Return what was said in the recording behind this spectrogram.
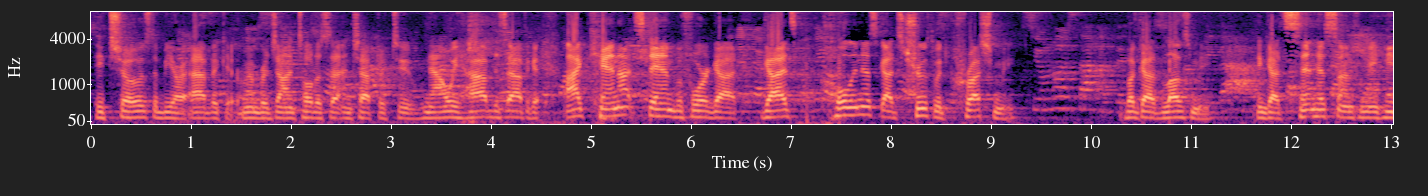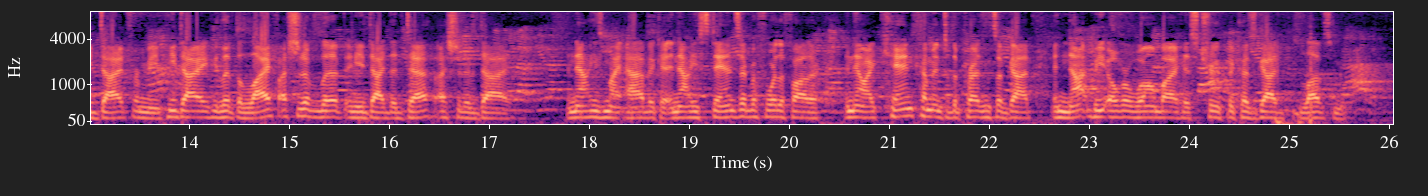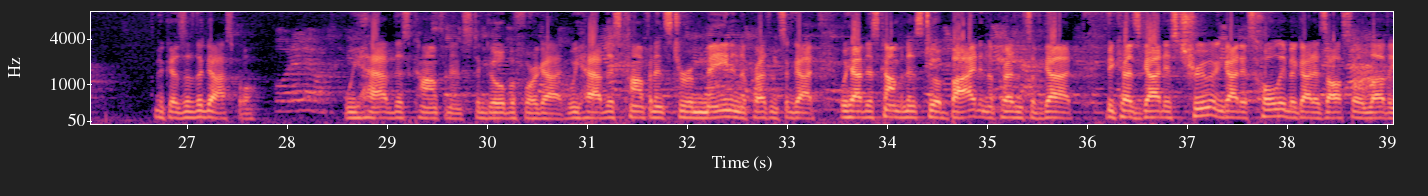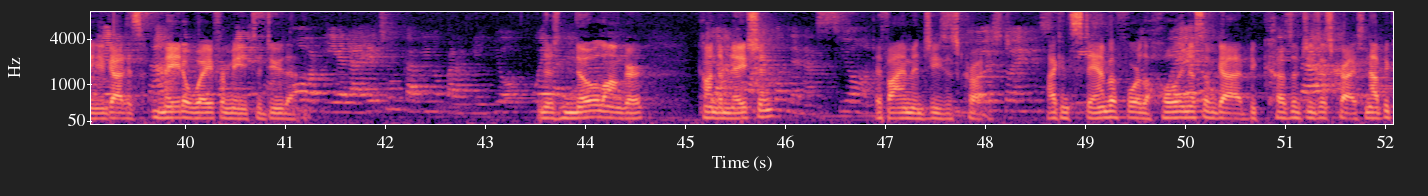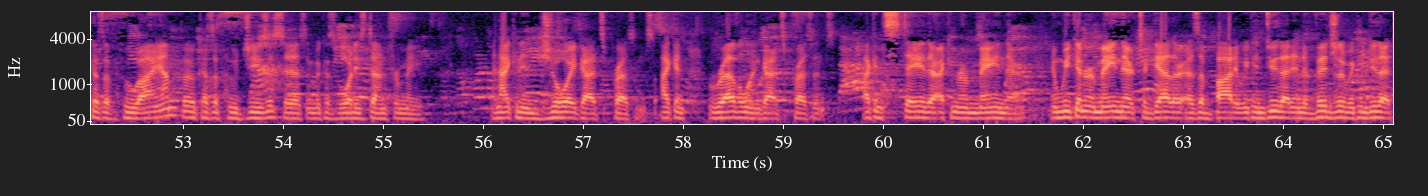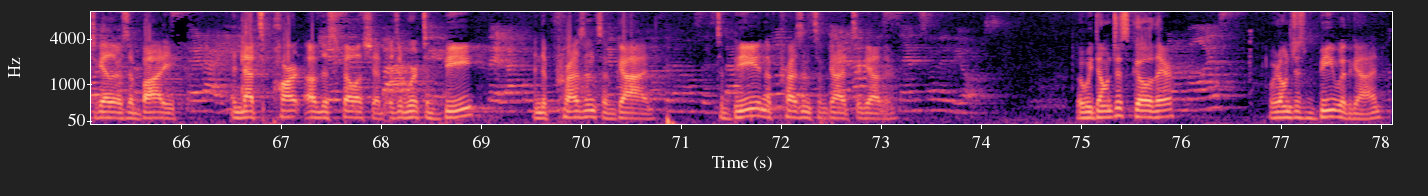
He chose to be our advocate. Remember, John told us that in chapter 2. Now we have this advocate. I cannot stand before God. God's holiness, God's truth would crush me. But God loves me. And God sent His Son for me. He died for me. He died. He lived the life I should have lived, and He died the death I should have died. and now He's my advocate, and now He stands there before the Father, and now I can come into the presence of God and not be overwhelmed by His truth because God loves me. Because of the gospel. We have this confidence to go before God. We have this confidence to remain in the presence of God. We have this confidence to abide in the presence of God because God is true and God is holy, but God is also loving, and God has made a way for me to do that. There's no longer condemnation if I am in Jesus Christ. I can stand before the holiness of God because of Jesus Christ, not because of who I am, but because of who Jesus is and because of what He's done for me. And I can enjoy God's presence. I can revel in God's presence. I can stay there. I can remain there. And we can remain there together as a body. We can do that individually. We can do that together as a body. And that's part of this fellowship, is that we're to be in the presence of God. To be in the presence of God together. But we don't just go there. We don't just be with God.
